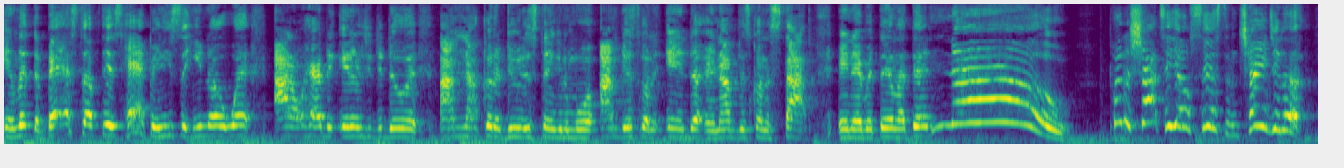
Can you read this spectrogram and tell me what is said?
and let the bad stuff this happen? He said, you know what? I don't have the energy to do it. I'm not gonna do this thing anymore. I'm just gonna end up and I'm just gonna stop and everything like that. No. Put a shot to your system. Change it up.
